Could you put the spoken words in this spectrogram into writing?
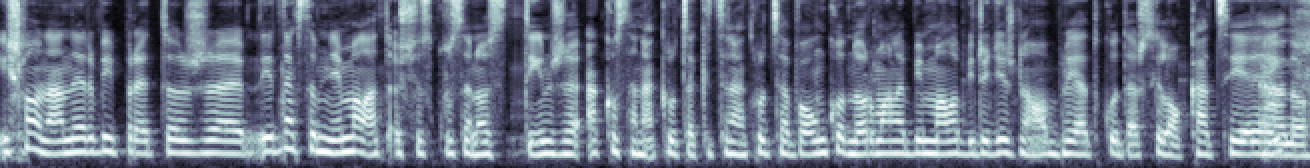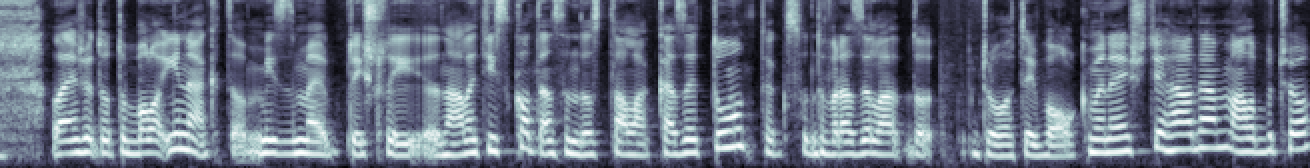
išlo na nervy, pretože jednak som nemala ešte skúsenosť s tým, že ako sa nakrúca, keď sa nakrúca vonko, normálne by malo byť, že ideš na obliadku, dáš si lokácie, Áno. lenže toto bolo inak. To, my sme prišli na letisko disko, tam som dostala kazetu, tak som to vrazila do, do tej Walkmane ešte hádam, alebo čo.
